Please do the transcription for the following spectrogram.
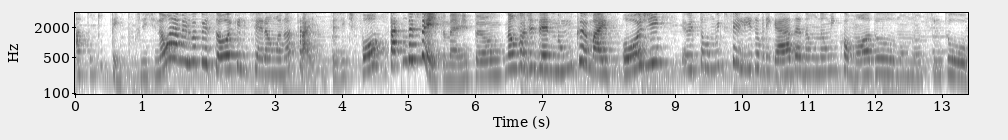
a todo tempo. A gente não é a mesma pessoa que a gente era um ano atrás. Se a gente for, tá com defeito, né? Então, não vou dizer nunca, mas hoje eu estou muito feliz, obrigada, não, não me incomodo, não, não sinto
